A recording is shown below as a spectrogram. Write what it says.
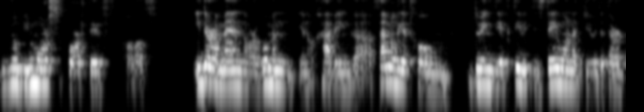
we will be more supportive of either a man or a woman, you know, having a family at home, doing the activities they want to do that are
